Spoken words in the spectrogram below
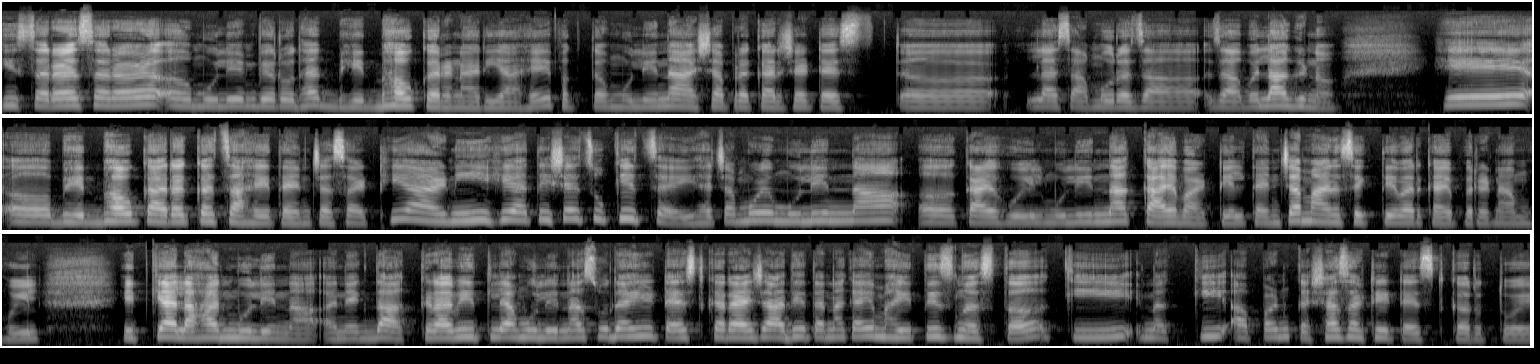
ही सरळ सरळ मुलींविरोधात भेदभाव करणारी आहे. फक्त मुलींना अशा प्रकारच्या टेस्ट ला सामोरं जा जावं लागणं हे भेदभावकारकच आहे त्यांच्यासाठी आणि हे अतिशय चुकीचं आहे. ह्याच्यामुळे मुलींना काय होईल मुलींना काय वाटेल त्यांच्या मानसिकतेवर काय परिणाम होईल इतक्या लहान मुलींना अनेकदा अकरावीतल्या मुलींना सुद्धा ही टेस्ट करायच्या आधी त्यांना काही माहितीच नसतं की नक्की आपण कशासाठी टेस्ट करतोय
